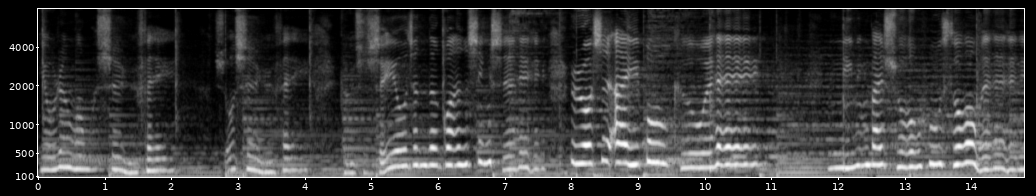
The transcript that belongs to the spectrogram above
有人问我是与非，说是与非，可是谁又真的关心谁？若是爱已不可为，你明白说无所谓。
